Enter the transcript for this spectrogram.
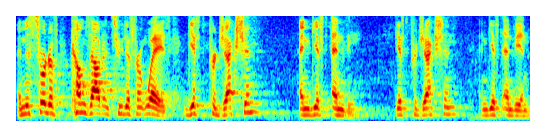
And this sort of comes out in two different ways gift projection and gift envy. Gift projection and gift envy. And,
